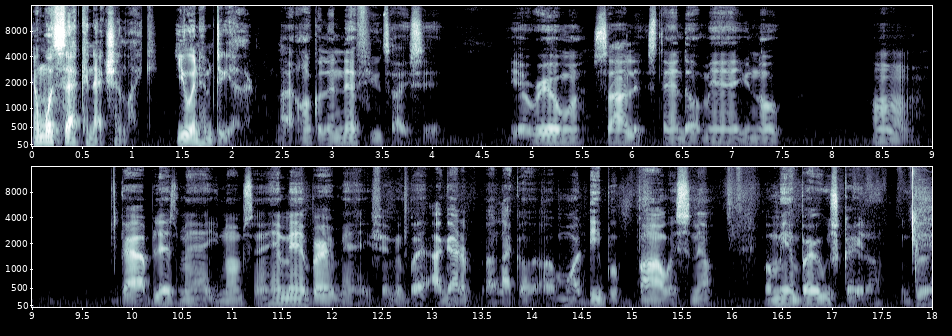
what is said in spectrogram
And what's that connection like, you and him together? like uncle and nephew type shit. He a real one, solid, stand up man. You know, um, God bless man. You know what I'm saying? Him and Bird man. You feel me? But I got a, a like a, a more deeper bond with Slim. But me and Bird, we straight on. We good.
